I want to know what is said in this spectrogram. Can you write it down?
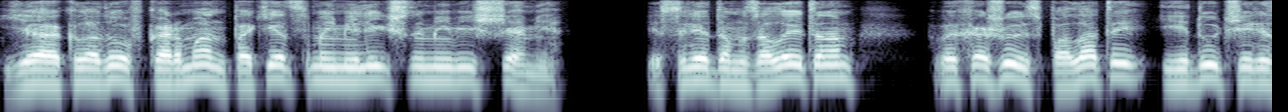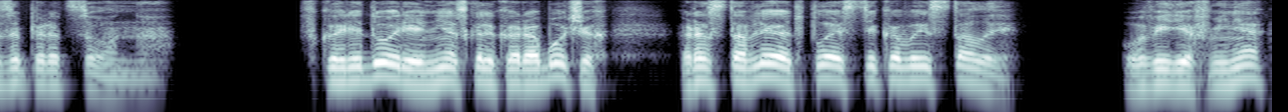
Я кладу в карман пакет с моими личными вещами и следом за Лейтоном выхожу из палаты и иду через операционную. В коридоре несколько рабочих расставляют пластиковые столы. Увидев меня,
